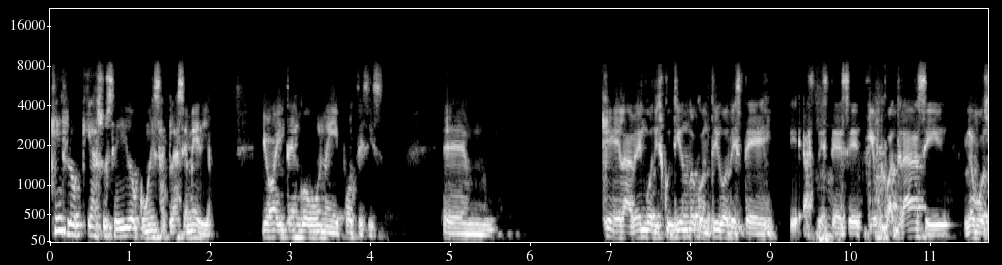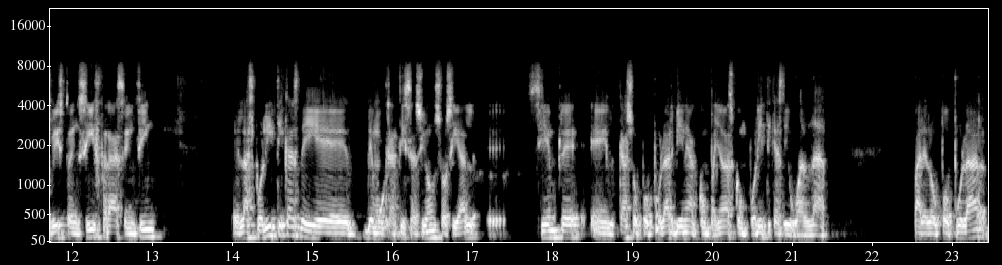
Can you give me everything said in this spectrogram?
¿Qué es lo que ha sucedido con esa clase media? Yo ahí tengo una hipótesis em, que la vengo discutiendo contigo desde, desde ese tiempo atrás y lo hemos visto en cifras, en fin. Eh, las políticas de eh, democratización social eh, siempre, en el caso popular, vienen acompañadas con políticas de igualdad. Para lo popular,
